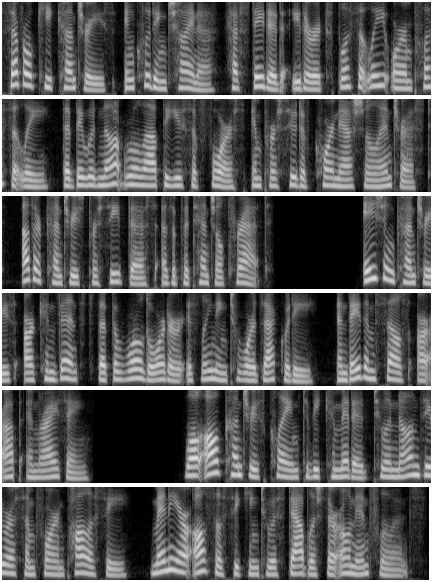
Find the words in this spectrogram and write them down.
Several key countries, including China, have stated either explicitly or implicitly that they would not rule out the use of force in pursuit of core national interest. Other countries perceive this as a potential threat. Asian countries are convinced that the world order is leaning towards equity, and they themselves are up and rising. While all countries claim to be committed to a non zero sum foreign policy, many are also seeking to establish their own influence.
